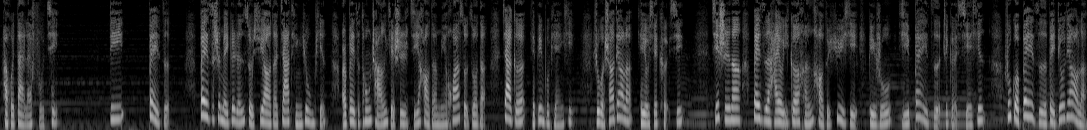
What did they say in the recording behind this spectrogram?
还会带来福气。第一，被子。被子是每个人所需要的家庭用品，而被子通常也是极好的棉花所做的，价格也并不便宜。如果烧掉了，也有些可惜。其实呢，被子还有一个很好的寓意，比如一辈子这个谐音。如果被子被丢掉了，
